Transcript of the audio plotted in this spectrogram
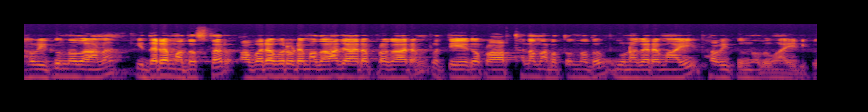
ഭവിക്കുന്നതാണ് ഇതര മതസ്ഥർ അവരവരുടെ മതാചാരപ്രകാരം പ്രത്യേക പ്രാർത്ഥന നടത്തുന്നതും ഗുണകരമായി ഭവിക്കുന്നതുമായിരിക്കും.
